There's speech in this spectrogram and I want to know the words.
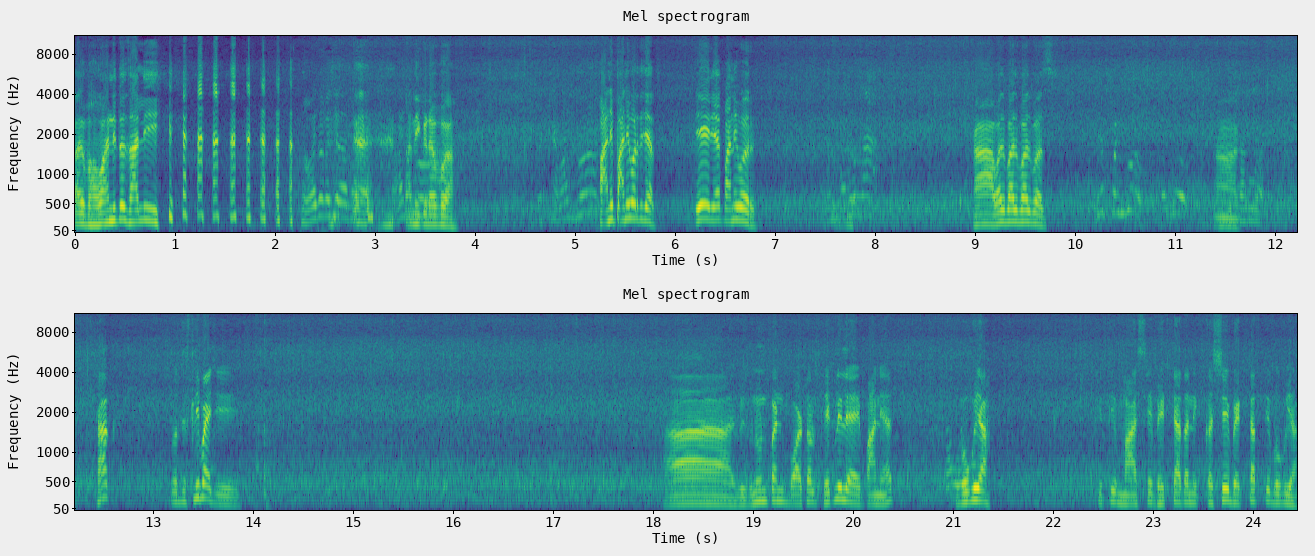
अरे भवानी तर झाली? आणि इकडे बघा. पाणी पाणी वरती त्यात ए त्यात पाणी वर हा बस बस बस बस. हे. हा टाकू दिसली पाहिजे. हा विघ्नून पण बॉटल फेकलेली आहे पाण्यात. बघूया. किती मासे भेटतात आणि कसे भेटतात ते बघूया.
